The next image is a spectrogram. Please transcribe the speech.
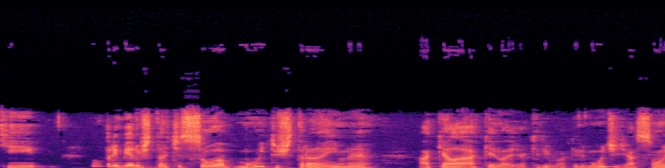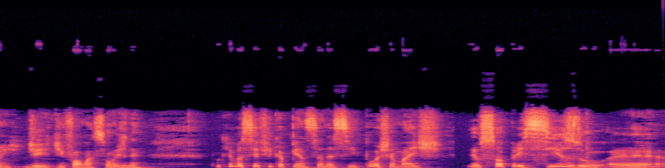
que, num primeiro instante, soa muito estranho, né? Aquela, aquela, aquele, aquele monte de ações, de, de informações, né? Porque você fica pensando assim, poxa, mas eu só preciso é,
